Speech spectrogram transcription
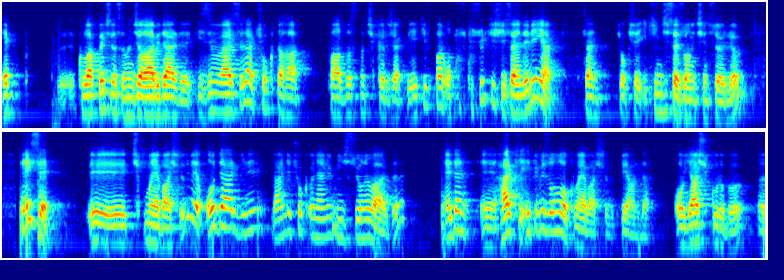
hep e, kulakları çınlasın Hıncal abi derdi. İzin verseler çok daha fazlasını çıkaracak bir ekip var. 30 küsür kişi sen dedin ya sen çok şey ikinci sezon için söylüyorum. Neyse e, çıkmaya başladı ve o derginin bence çok önemli bir misyonu vardı. Neden? E, her, hepimiz onu okumaya başladık bir anda. O yaş grubu, e,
